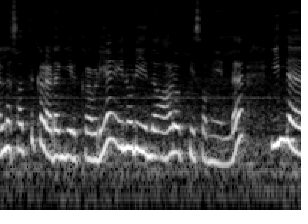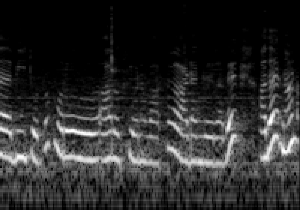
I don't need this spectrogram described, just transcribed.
நல்ல சத்துக்கள் அடங்கி இருக்கிறபடியாக என்னுடைய இந்த ஆரோக்கிய சமையலில் இந்த பீட்ரூட்டும் ஒரு ஆரோக்கிய உணவாக அடங்குகிறது. அதை நான்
